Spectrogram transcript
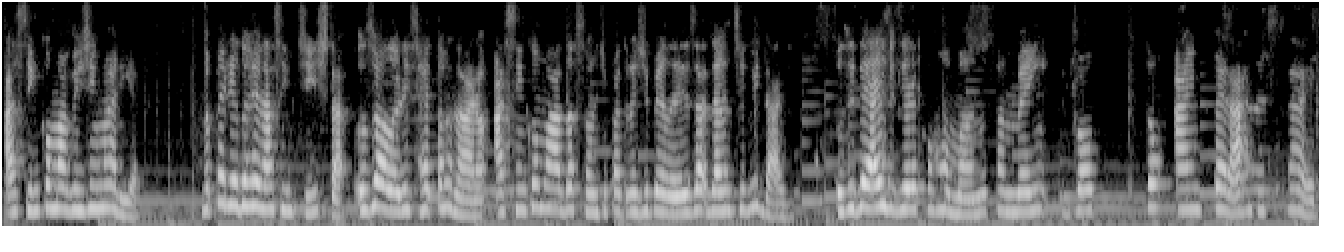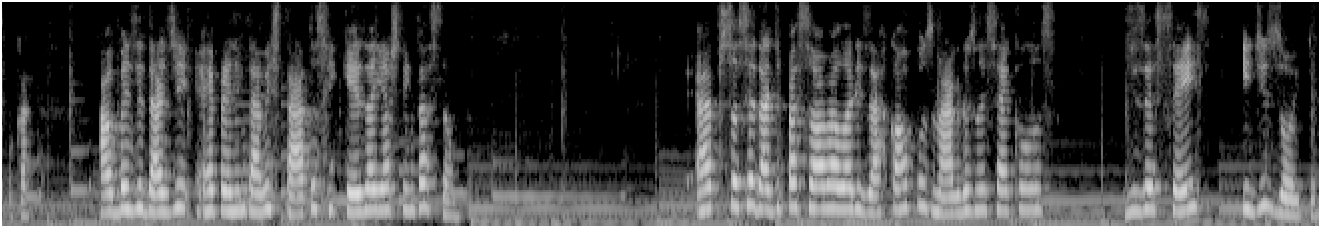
assim como a Virgem Maria. No período renascentista, os valores retornaram, assim como a adoção de padrões de beleza da antiguidade. Os ideais greco-romanos também voltam a imperar nessa época. A obesidade representava status, riqueza e ostentação. A sociedade passou a valorizar corpos magros nos séculos XVI e XVIII.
